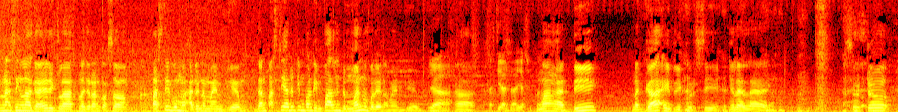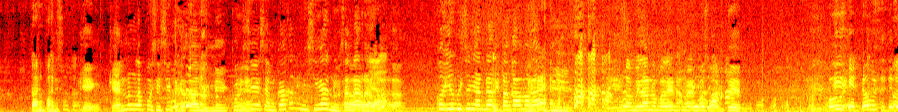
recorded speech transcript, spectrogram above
nak sing lah gaya di kelas pelajaran kosong, pasti bu ada yang main game dan pasti ada timpal-timpal nih demen boleh main game. Ya. Nah, Pasti ada ya suka. Mang Adi negak di kursi nyeleleng. Suatu Tanpa disadari. King keneng lah posisi tegak alu nih. Kursi SMK kan misi anu sandara iya. belakang. Kok iya bisa nyandar di tangka Mang Adi? Sambilan mau boleh nak main Most Wanted. Oh, itu mesti jadi.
